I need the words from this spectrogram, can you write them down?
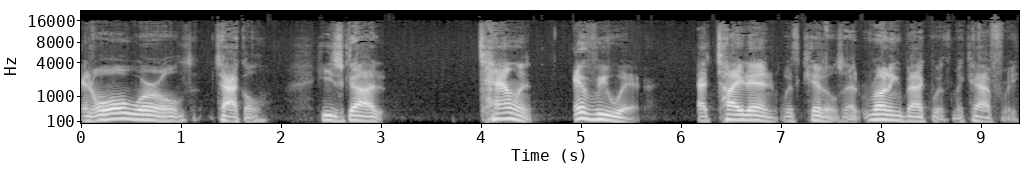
an all world tackle. He's got talent everywhere at tight end with Kittles, at running back with McCaffrey,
